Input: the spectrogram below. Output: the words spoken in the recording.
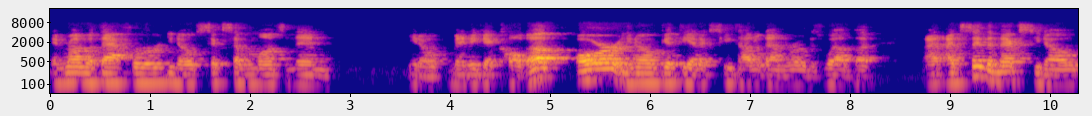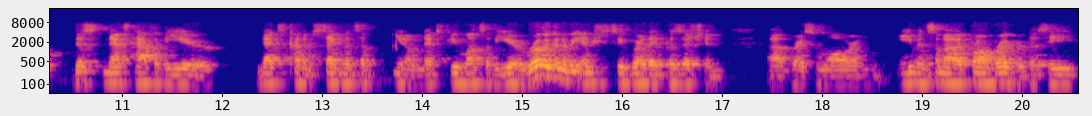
and run with that for, you know, six, seven months, and then, you know, maybe get called up or, you know, get the NXT title down the road as well. But I'd say the next, you know, this next half of the year, next kind of segments of, you know, next few months of the year, really going to be interesting where they position uh, Grayson Waller and even somebody like Bron Breakker. Does he?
